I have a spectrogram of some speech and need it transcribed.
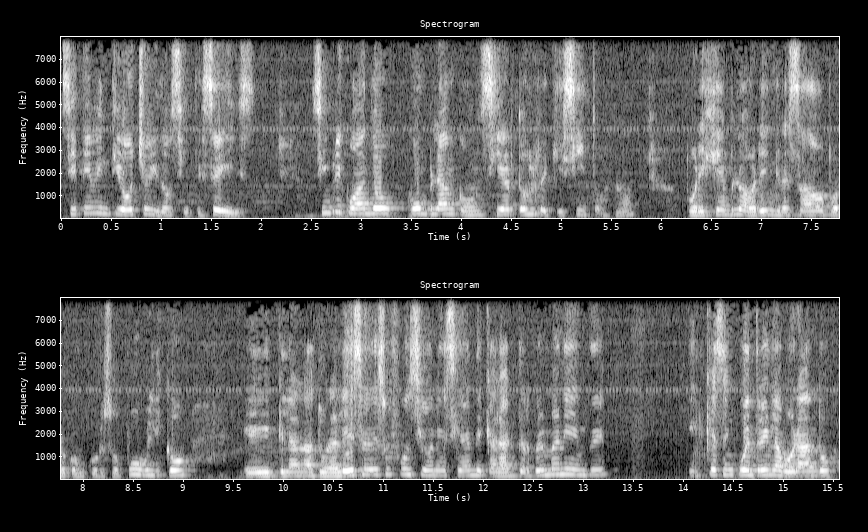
728 y 276 siempre y cuando cumplan con ciertos requisitos, ¿no? Por ejemplo, haber ingresado por concurso público, eh, que la naturaleza de sus funciones sean de carácter permanente y que se encuentren laborando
